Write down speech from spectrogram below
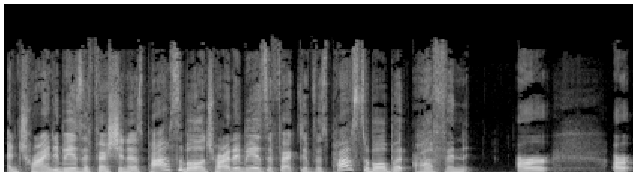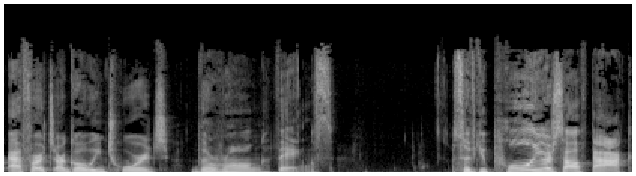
and trying to be as efficient as possible and trying to be as effective as possible. But often our, our efforts are going towards the wrong things. So if you pull yourself back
